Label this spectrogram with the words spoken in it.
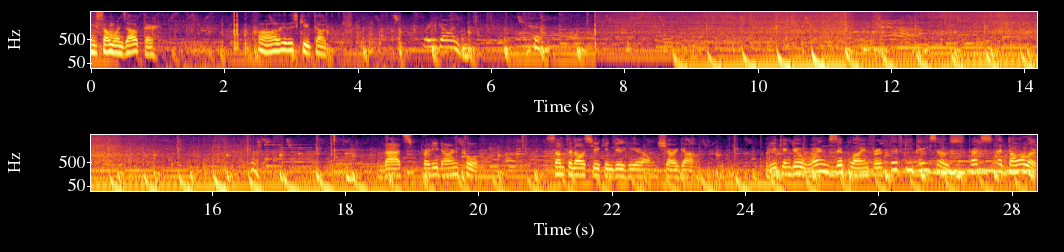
Think someone's out there. Oh, look at this cute dog. Where are you going? That's pretty darn cool. Something else you can do here on Siargao. You can do one zip line for 50 pesos. That's a dollar.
